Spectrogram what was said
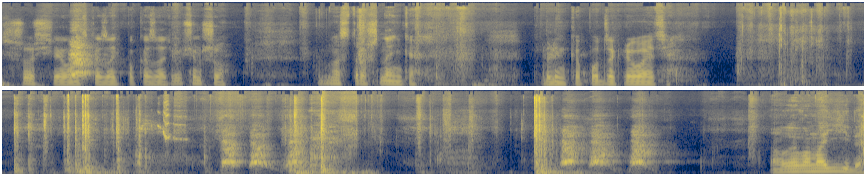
Що ще вам сказати, показати? В общем, що? Вона страшненька. Блін, капот закривається. Але вона їде.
